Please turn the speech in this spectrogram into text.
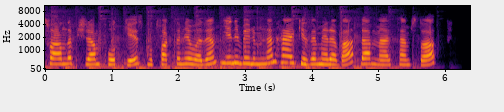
Mutfağında Pişiren Podcast, Mutfakta Ne Var'ın yeni bölümünden herkese merhaba. Ben Meltem Suat.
